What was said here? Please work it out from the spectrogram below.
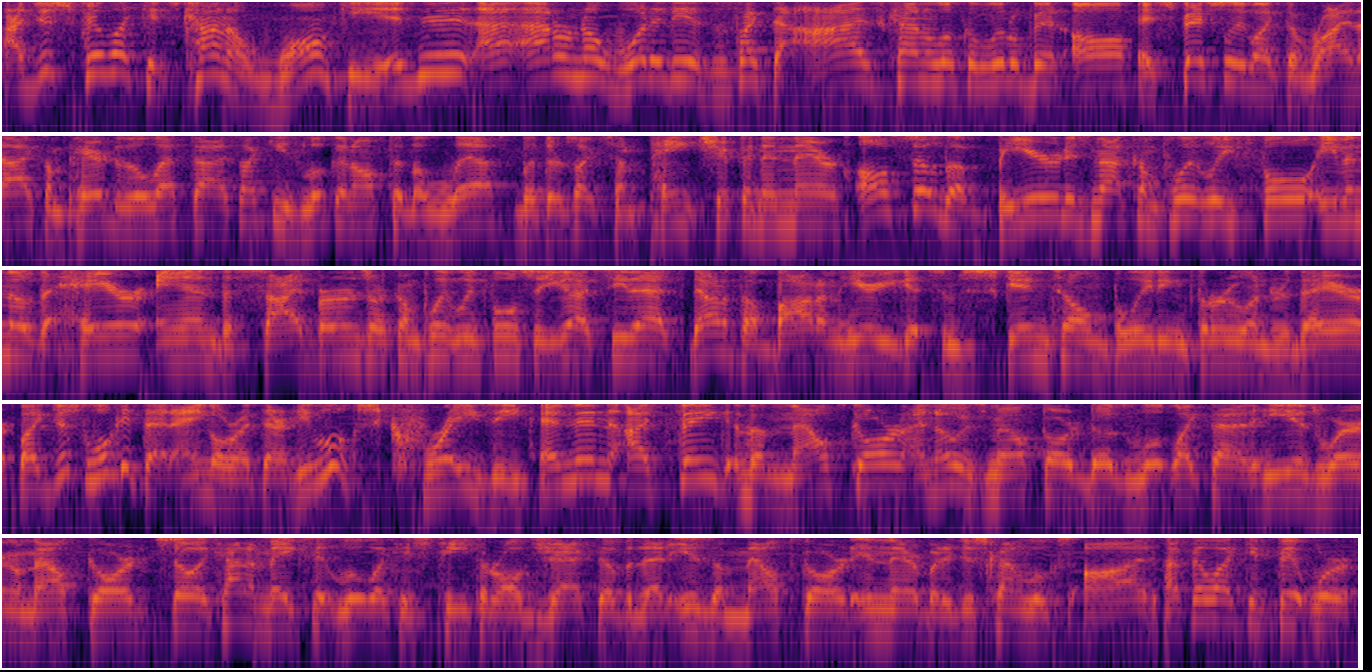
I just feel like it's kind of wonky, isn't it? I, I, don't know what it is. It's like the eyes kind of look a little bit off, especially like the right eye compared to the left eye. It's like he's looking off to the left, but there's like some paint chipping in there. Also, the beard is not completely full, even though the hair and the sideburns are completely full. So you guys see that? Down at the bottom here, you get some skin tone bleeding through under there. Like, just look at that angle right there. He looks crazy. And then I think the mouth guard, I know his mouth guard does look like that. He is wearing a mouth guard, so it kind of makes it look like his teeth are all jacked up, but that is a mouth guard in there, but it just kind of looks odd. I feel like if it were,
